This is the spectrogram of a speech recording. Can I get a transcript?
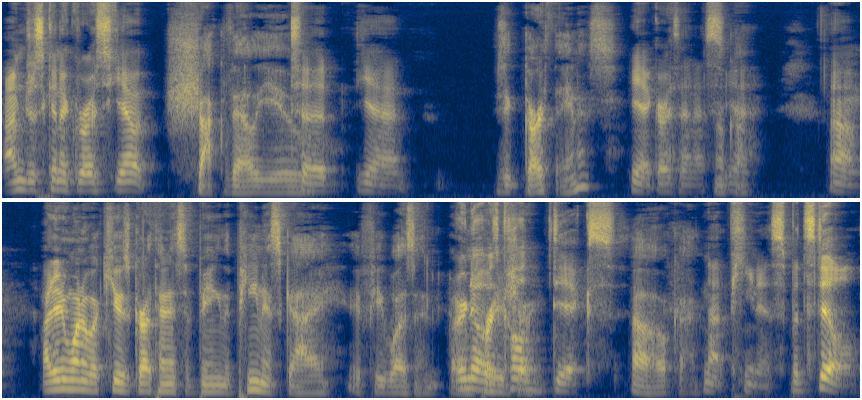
I'm just gonna gross you out shock value to yeah is it garth ennis yeah Garth Ennis Okay. yeah. Um, I didn't want to accuse Garth Ennis of being the penis guy if he wasn't. but or I'm no, it's pretty called sure- Dicks, Oh, okay. not Penis, but still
